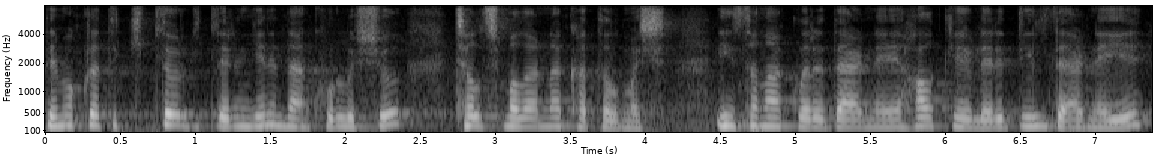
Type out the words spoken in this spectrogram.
Demokratik kitle örgütlerin yeniden kuruluşu çalışmalarına katılmış. İnsan Hakları Derneği, Halk Evleri, Dil Derneği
